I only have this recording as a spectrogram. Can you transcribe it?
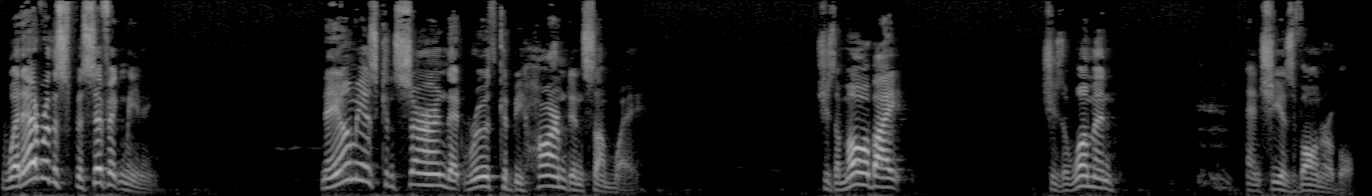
whatever the specific meaning, Naomi is concerned that Ruth could be harmed in some way. She's a Moabite. She's a woman, and she is vulnerable.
